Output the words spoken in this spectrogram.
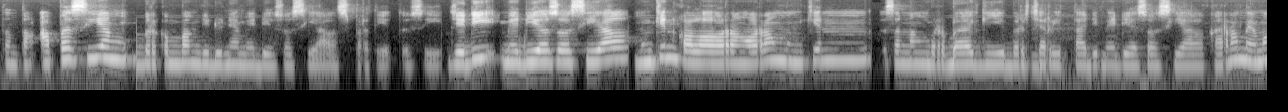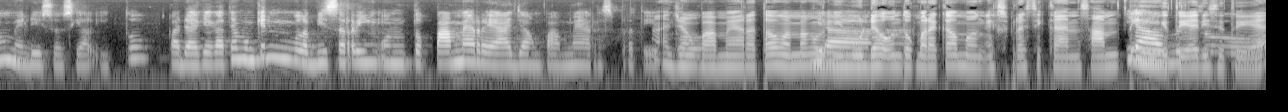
tentang apa sih yang berkembang di dunia media sosial seperti itu sih. Jadi media sosial mungkin kalau orang-orang mungkin senang berbagi, bercerita di media sosial karena memang media sosial itu pada hakikatnya mungkin lebih sering untuk pamer ya, ajang pamer seperti itu. Ajang pamer atau memang ya. lebih mudah untuk mereka mengekspresikan memberikan something ya, gitu betul. ya di situ ya.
